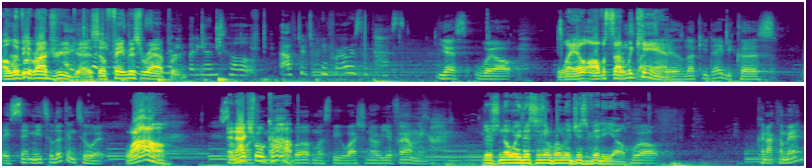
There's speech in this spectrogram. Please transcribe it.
Olivia I- I Rodriguez, thought a you guys famous couldn't send rapper. Anybody until after 24 hours have passed. Yes, well, Well, all of a sudden we like can. Today's a lucky day because they sent me to look into it. Wow. An actual from cop. above must be watching over your family. There's no way this is a religious video. Well, can I come in?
